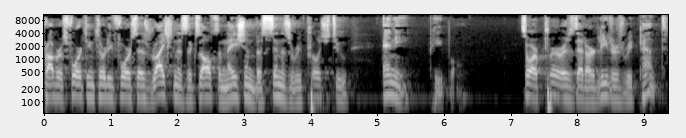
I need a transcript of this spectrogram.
Proverbs 14:34 says righteousness exalts a nation but sin is a reproach to any people. So our prayer is that our leaders repent,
